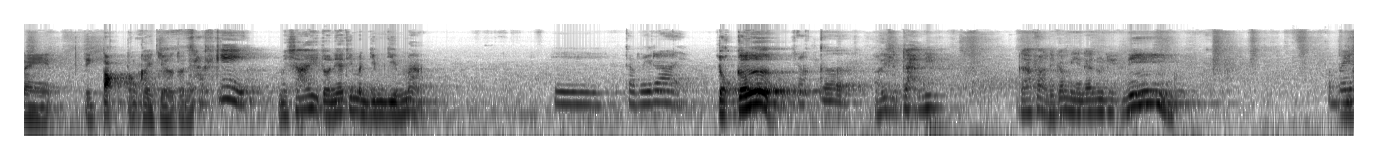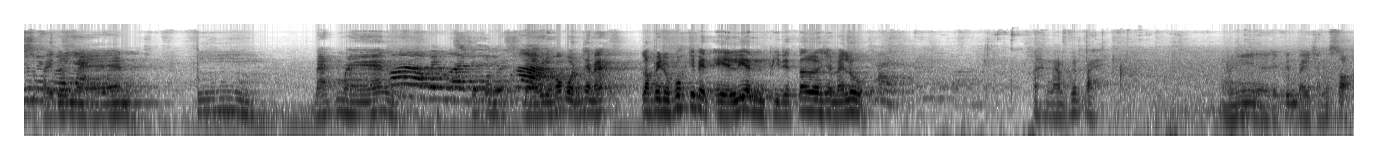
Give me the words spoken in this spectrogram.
ในติ๊กต็อกต้องเคยเจอตัวเนี้ยชักกี้ไม่ใช่ตัวเนี้ยที่มันยิ้มยิ้มๆอะอืมจำไม่ได้ จ็อกเกอร์จ็อกเกอร์เฮ้ยลิปดานี่ดาฝั่งนี้ก็มีนะดูนี่นี่สไปมีเดอสร์แมไปนเดตัอวร์ใหแมญ่นนี่แบทแมนพ่อเราไปดูอันซุปอื่เปอนร์แมนค่ะเดี๋ยวไปดูข้างบนใช่ไหมเราไปดูพวกที่เป็นเอเลี่ยนพีเดเตอร์ใช่ไหมลูกใช่อะนำขึ้นไปนี่เดี๋ยวจะขึ้นไปชั้นสอง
